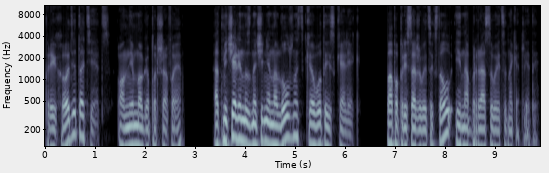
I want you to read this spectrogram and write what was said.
Приходит отец, он немного под шофе. Отмечали назначение на должность кого-то из коллег. Папа присаживается к столу и набрасывается на котлеты.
